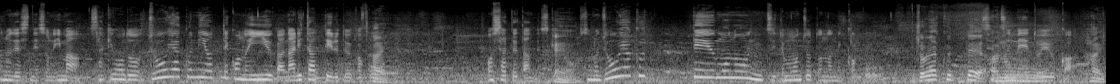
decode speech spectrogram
あのですねその今先ほど条約によってこの EU が成り立っているというかこう、はいおっしゃってたんですけど、ええ。その条約っていうものについてもうちょっと何かこう条約って説明というかはい。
